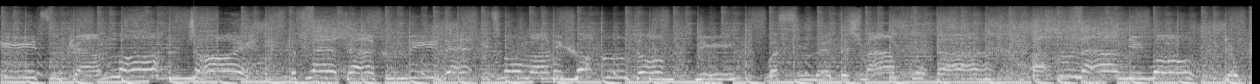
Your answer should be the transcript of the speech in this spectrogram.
いつかのたふりでいつの間に本当に忘れてしまってた。あんなにもよく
